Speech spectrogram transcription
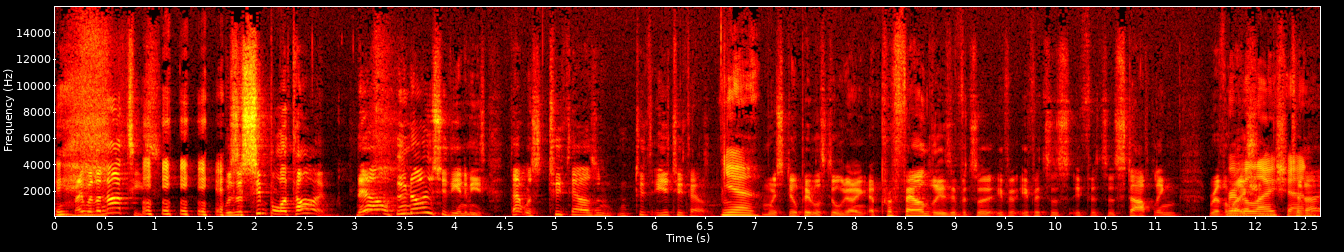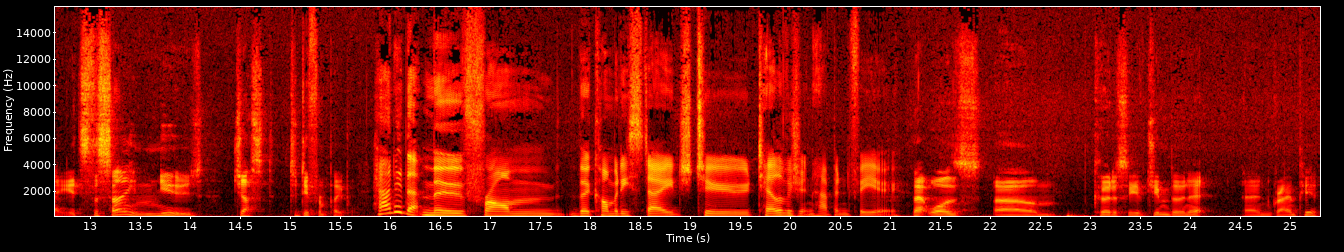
it. They were the Nazis. it was a simpler time. Now who knows who the enemy is? That was 2000, two, year 2000 Yeah. and we're still people are still going uh, profoundly as if it's a if, if it's a if it's a startling revelation, Revelation. today. It's the same news, just to different people. How did that move from the comedy stage to television happen for you? That was um, courtesy of Jim Burnett and Graham Pugh.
